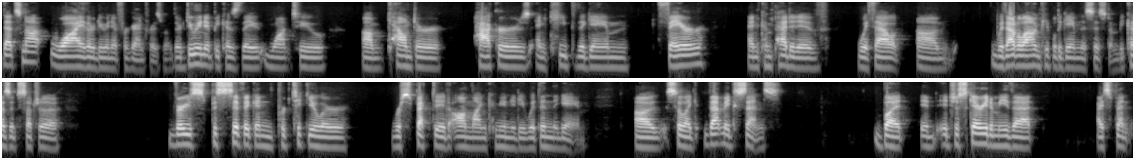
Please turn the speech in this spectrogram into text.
that's not why they're doing it for Gran Turismo. They're doing it because they want to um, counter hackers and keep the game fair and competitive without um, without allowing people to game the system because it's such a very specific and particular respected online community within the game. Uh, so like that makes sense, but it it's just scary to me that I spent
